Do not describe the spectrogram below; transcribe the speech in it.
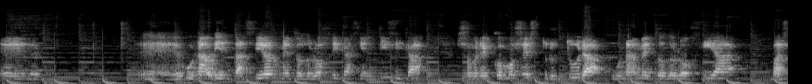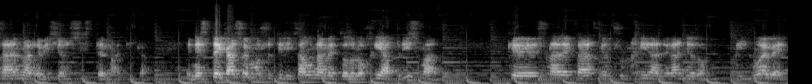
eh, eh, una orientación metodológica científica sobre cómo se estructura una metodología basada en una revisión sistemática. En este caso hemos utilizado una metodología Prisma, que es una declaración surgida en el año 2009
